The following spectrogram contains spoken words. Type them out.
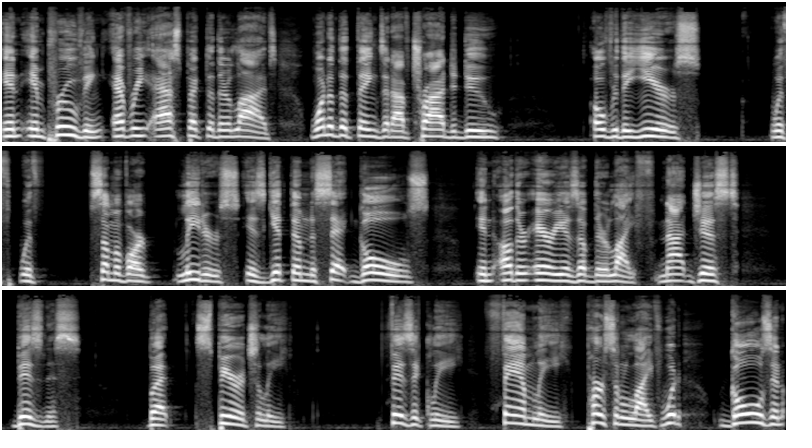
in improving every aspect of their lives. One of the things that I've tried to do over the years with with some of our leaders is get them to set goals in other areas of their life, not just business, but spiritually, physically, family, personal life, what goals in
